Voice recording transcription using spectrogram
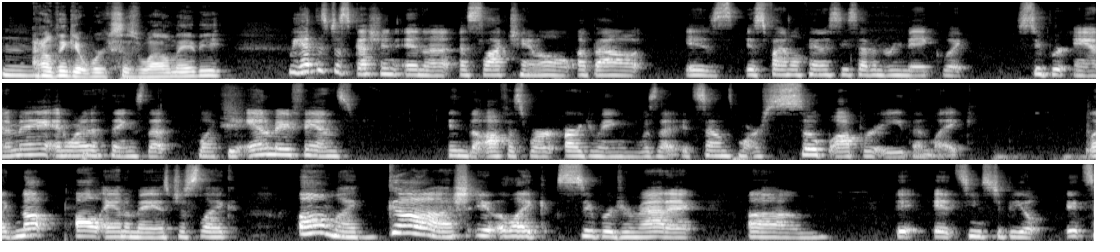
mm. I don't think it works as well. Maybe. We had this discussion in a, a Slack channel about is is Final Fantasy VII remake like super anime, and one of the things that like the anime fans in the office were arguing was that it sounds more soap opera-y than like like not all anime is just like oh my gosh like super dramatic. Um it, it seems to be it's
